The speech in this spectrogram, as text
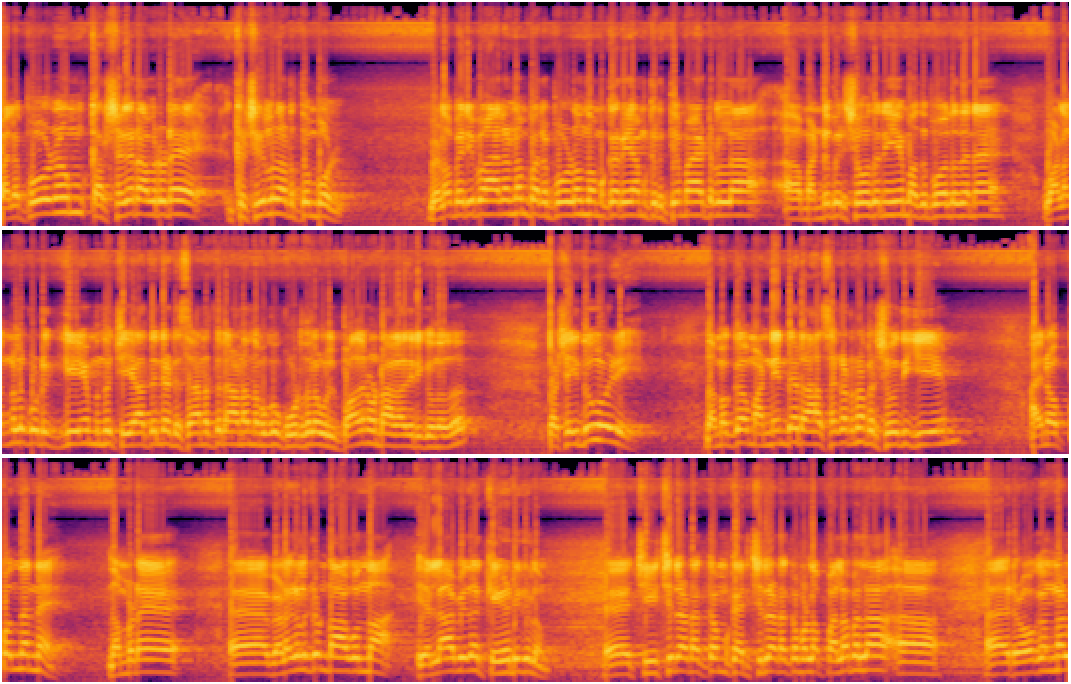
പലപ്പോഴും കർഷകർ അവരുടെ കൃഷികൾ നടത്തുമ്പോൾ വിളപരിപാലനം പലപ്പോഴും നമുക്കറിയാം കൃത്യമായിട്ടുള്ള മണ്ണ് പരിശോധനയും അതുപോലെ തന്നെ വളങ്ങൾ കൊടുക്കുകയും ഒന്നും ചെയ്യാത്തതിന്റെ അടിസ്ഥാനത്തിലാണ് നമുക്ക് കൂടുതൽ ഉൽപ്പാദനം ഉണ്ടാകാതിരിക്കുന്നത്. പക്ഷേ ഇതുവഴി നമുക്ക് മണ്ണിന്റെ രാസഘടന പരിശോധിക്കുകയും അതിനൊപ്പം തന്നെ നമ്മുടെ വിളകൾക്കുണ്ടാകുന്ന എല്ലാവിധ കേടുകളും ചീച്ചിലടക്കം കരിച്ചിലടക്കമുള്ള പല പല രോഗങ്ങൾ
